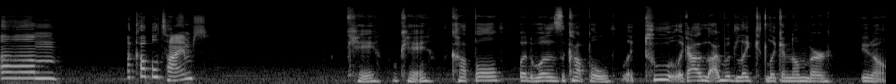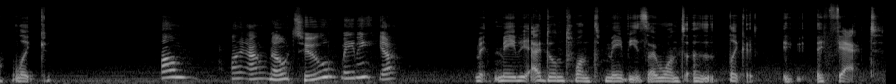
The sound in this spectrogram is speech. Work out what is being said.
Um, a couple times. Okay, okay. A couple. But what is a couple? Like two? Like I, I would like like a number. You know, like Um, I, I don't know, two maybe. Yeah. maybe I don't want maybes. I want a, like a, a, a fact.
